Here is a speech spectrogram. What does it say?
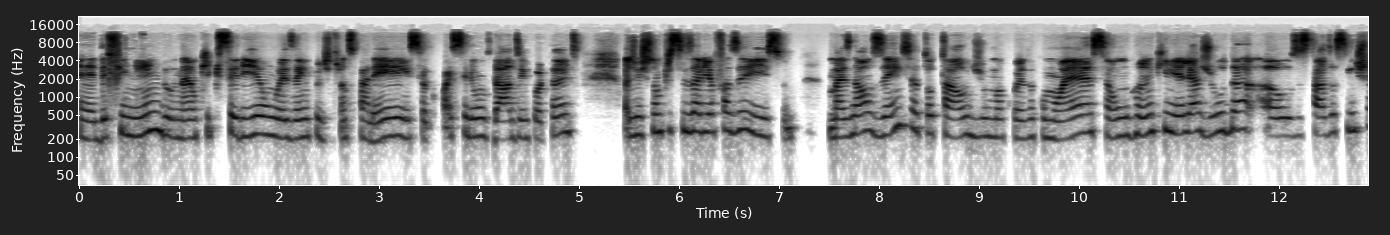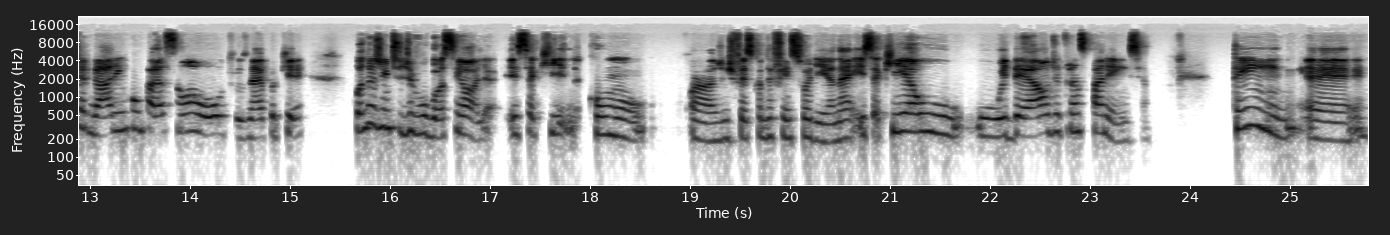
é, definindo né, o que, que, seria um exemplo de transparência, quais seriam os dados importantes, a gente não precisaria fazer isso. Mas na ausência total de uma coisa como essa, um ranking ele ajuda os estados a se enxergarem em comparação a outros, né? Porque quando a gente divulgou assim, olha, esse aqui, como a gente fez com a defensoria, né? Esse aqui é o, o ideal de transparência. Tem é,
